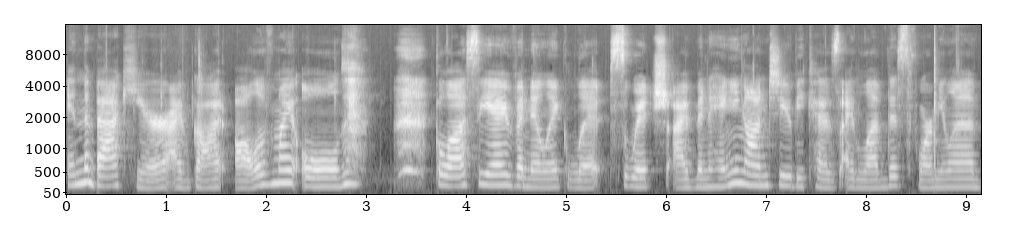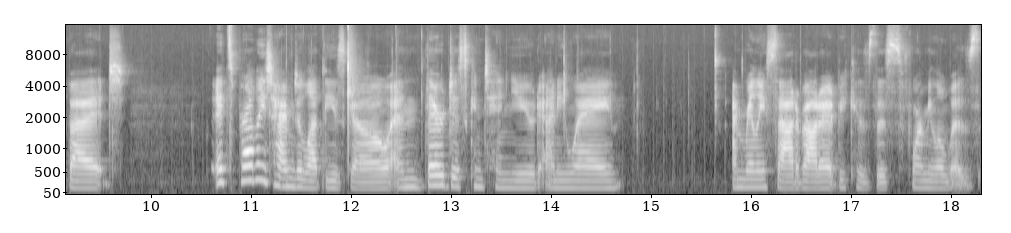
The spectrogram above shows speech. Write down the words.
In the back here, I've got all of my old Glossier Vinylic Lips, which I've been hanging on to because I love this formula, but it's probably time to let these go, and they're discontinued anyway. I'm really sad about it because this formula was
